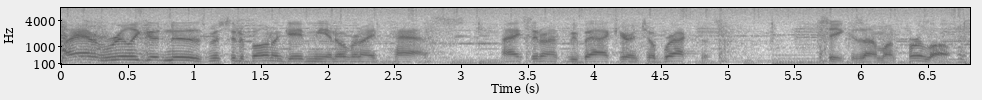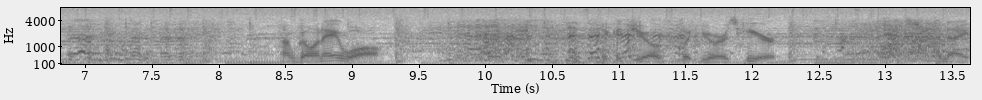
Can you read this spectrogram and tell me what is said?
I have really good news. Mr. DeBono gave me an overnight pass. I actually don't have to be back here until breakfast. See, because I'm on furlough. I'm going AWOL. Pick a joke, put yours here. Good night.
